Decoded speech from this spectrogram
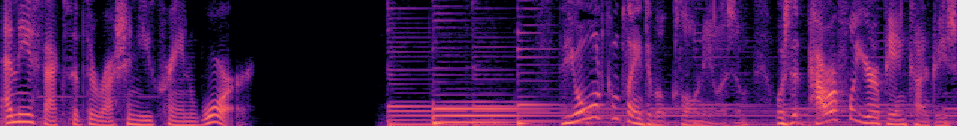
and the effects of the Russian Ukraine war. The old complaint about colonialism was that powerful European countries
